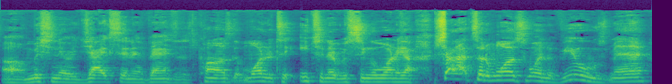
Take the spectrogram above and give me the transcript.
Uh, Missionary Jackson, Evangelist Pons, good morning to each and every single one of y'all. Shout out to the ones who in the views, man.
